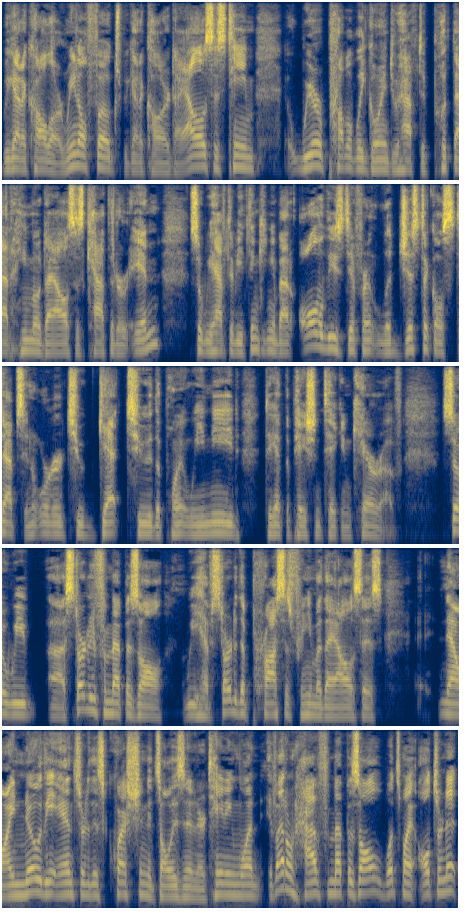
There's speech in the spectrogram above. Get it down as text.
we got to call our renal folks. We got to call our dialysis team. We're probably going to have to put that hemodialysis catheter in. So we have to be thinking about all of these different logistical steps in order to get to the point we need to get the patient taken care of. So we uh, started fomepizole. We have started the process for hemodialysis. Now, I know the answer to this question. It's always an entertaining one. If I don't have fomepizole, what's my alternate?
